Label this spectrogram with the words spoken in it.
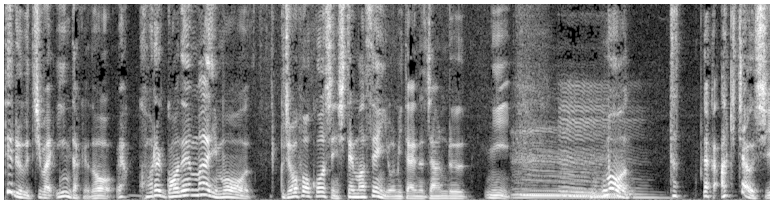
ってるうちはいいんだけど、いや、これ5年前にもう情報更新してませんよみたいなジャンルに、もう、た、なんか飽きちゃうし、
